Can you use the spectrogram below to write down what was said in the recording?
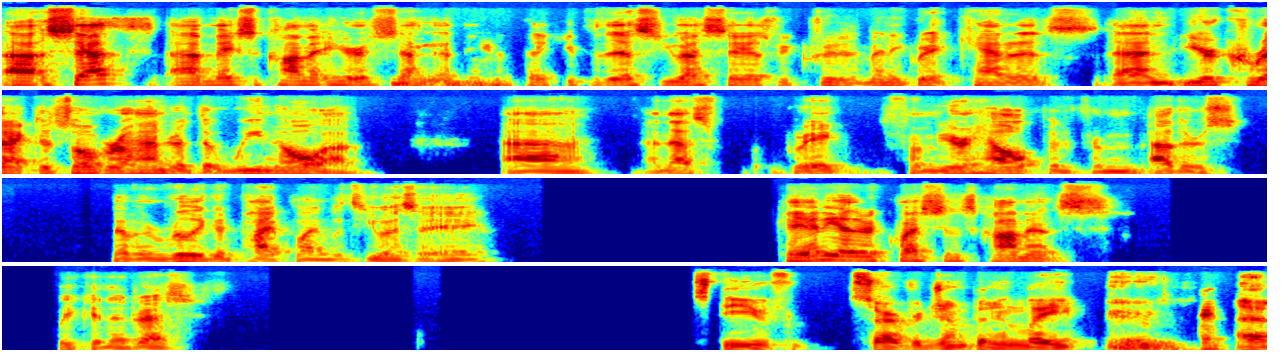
Uh, Seth, uh, makes a comment here. Seth, Etherington, thank you for this. USA has recruited many great candidates and you're correct. It's over hundred that we know of. Uh, and that's great from your help and from others. We have a really good pipeline with USAA. Okay, any other questions, comments we can address? Steve, sorry for jumping in late. Uh,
